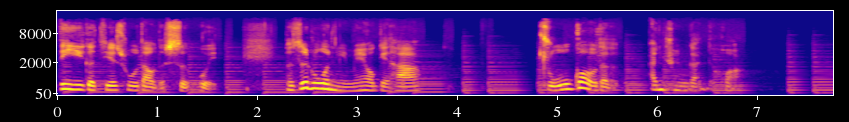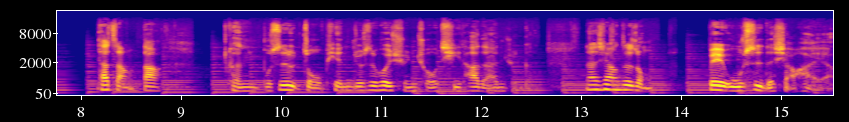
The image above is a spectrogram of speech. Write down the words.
第一个接触到的社会。可是，如果你没有给他足够的安全感的话，他长大可能不是走偏，就是会寻求其他的安全感。那像这种被无视的小孩啊，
